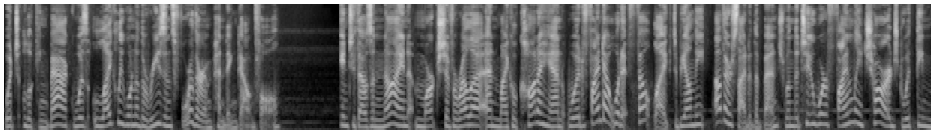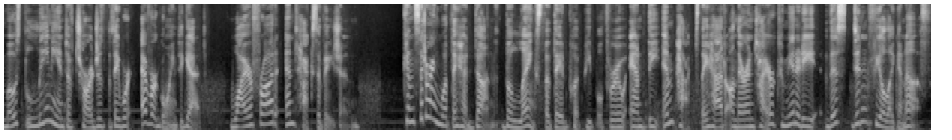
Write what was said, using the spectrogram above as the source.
which, looking back, was likely one of the reasons for their impending downfall. In 2009, Mark Ciavarella and Michael Conahan would find out what it felt like to be on the other side of the bench when the two were finally charged with the most lenient of charges that they were ever going to get wire fraud and tax evasion. Considering what they had done, the lengths that they had put people through, and the impact they had on their entire community, this didn't feel like enough.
